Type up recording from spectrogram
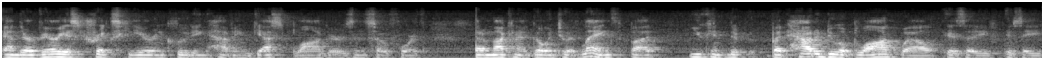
and there are various tricks here, including having guest bloggers and so forth, that I'm not going to go into at length, but you can, but how to do a blog well is a, is a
